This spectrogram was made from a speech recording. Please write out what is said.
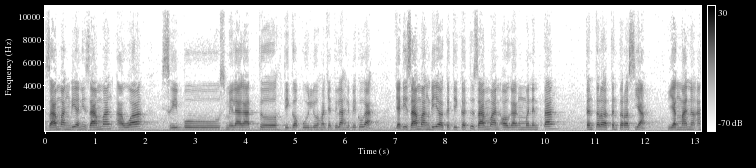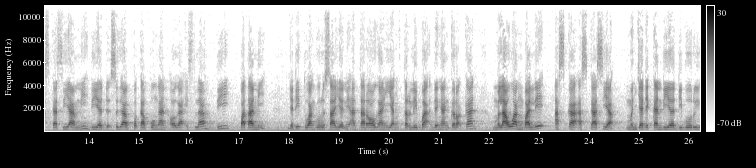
zaman dia ni zaman awal 1930 macam itulah lebih kurang. Jadi zaman dia ketika tu zaman orang menentang tentera-tentera Siam. Yang mana askar Siam ni dia serang perkampungan orang Islam di Patani. Jadi tuan guru saya ni antara orang yang terlibat dengan gerakan melawang balik askar-askar Siam. Menjadikan dia diburu,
